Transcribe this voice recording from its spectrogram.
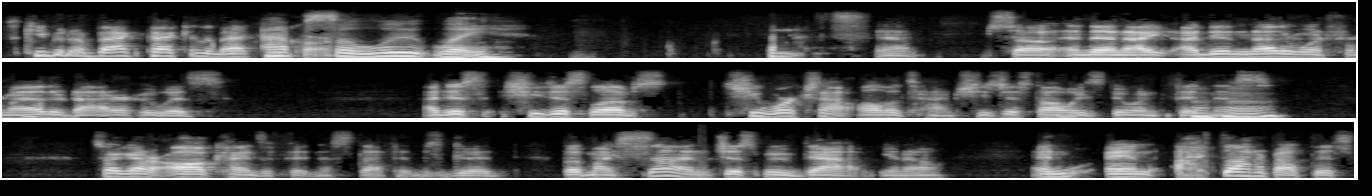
Just keep it in a backpack in the back of. Absolutely. That's, So, and then I, I did another one for my other daughter who was, I just, she just loves, she works out all the time. She's just always doing fitness. Mhm. So I got her all kinds of fitness stuff. It was good. But my son just moved out, you know, and, and I thought about this.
